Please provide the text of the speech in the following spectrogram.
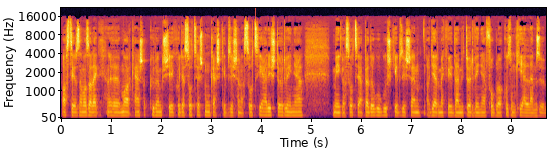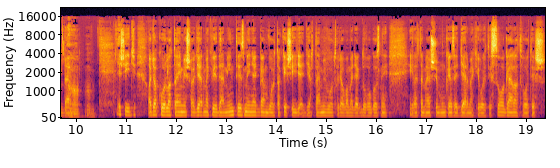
azt érzem az a legmarkánsabb különbség, hogy a szociális munkás képzésen a szociális törvényel, még a szociálpedagógus képzésen a gyermekvédelmi törvényel foglalkozunk jellemzőbben. Aha, aha. És így a gyakorlataim és a gyermekvédelmi intézményekben voltak, és így egyértelmű volt, hogy ahova megyek dolgozni. Életem első munka, ez egy gyermekjóléti szolgálat volt, és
